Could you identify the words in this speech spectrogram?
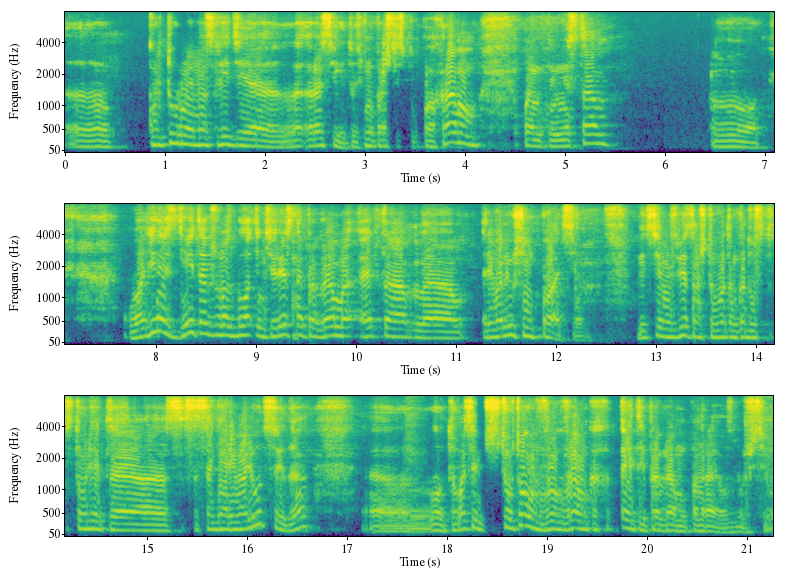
э культурное наследие России. То есть мы прошлись по храмам, памятным местам. Вот. В один из дней также у нас была интересная программа, это э, Revolution Party. Ведь всем известно, что в этом году сто лет э, со дня революции, да? Э, вот, Василий, что, вам в, в рамках этой программы понравилось больше всего?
